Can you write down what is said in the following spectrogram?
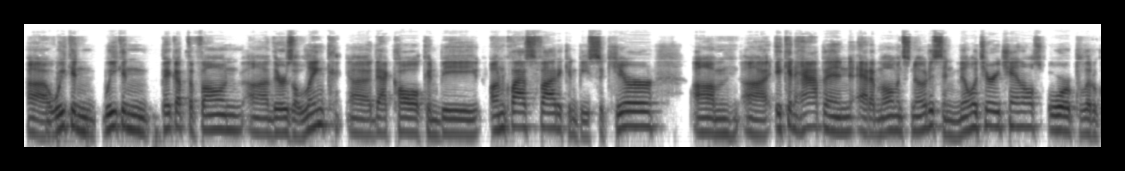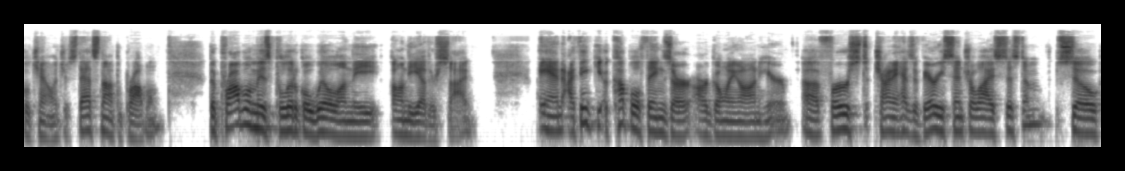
Uh, we can we can pick up the phone. Uh, there's a link. Uh, that call can be unclassified. It can be secure. Um, uh, it can happen at a moment's notice in military channels or political challenges. That's not the problem. The problem is political will on the on the other side. And I think a couple of things are, are going on here. Uh, first, China has a very centralized system. So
